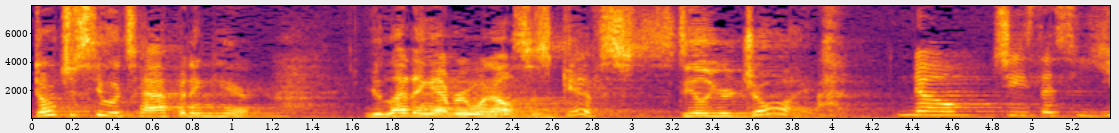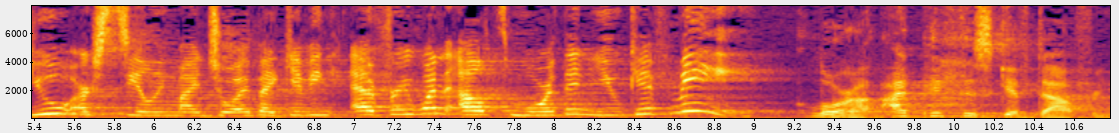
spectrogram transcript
Don't you see what's happening here? You're letting everyone else's gifts steal your joy. Uh, no, Jesus, you are stealing my joy by giving everyone else more than you give me. Laura, I picked this gift out for you.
